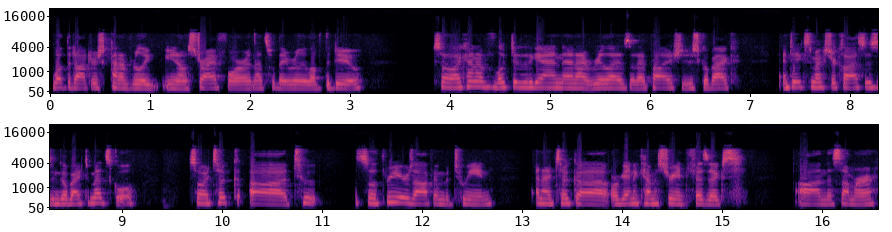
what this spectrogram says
what the doctors kind of really you know strive for, and that's what they really love to do. So I kind of looked at it again, and I realized that I probably should just go back and take some extra classes and go back to med school. So I took uh, two, so three years off in between, and I took uh, organic chemistry and physics uh, in the summer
